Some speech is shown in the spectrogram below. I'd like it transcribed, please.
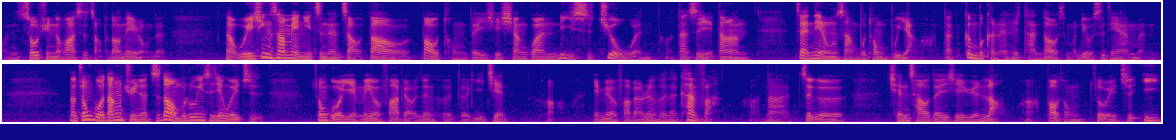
哦，你搜寻的话是找不到内容的。那微信上面你只能找到报童的一些相关历史旧闻，但是也当然在内容上不痛不痒啊，但更不可能去谈到什么六四天安门。那中国当局呢，直到我们录音时间为止，中国也没有发表任何的意见，啊，也没有发表任何的看法啊。那这个。前朝的一些元老啊，报童作为之一，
